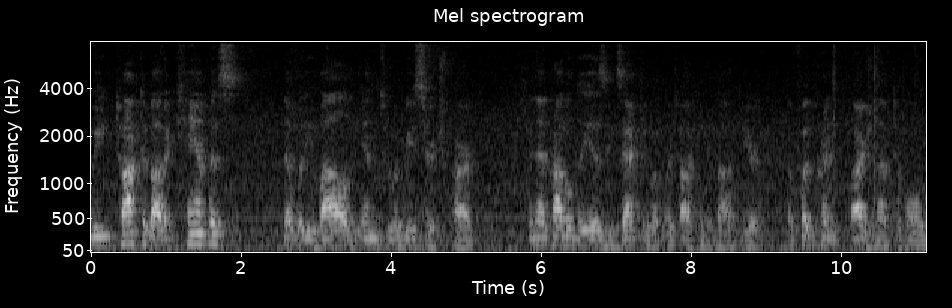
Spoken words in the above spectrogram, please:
we talked about a campus that would evolve into a research park. And that probably is exactly what we're talking about here, a footprint large enough to hold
